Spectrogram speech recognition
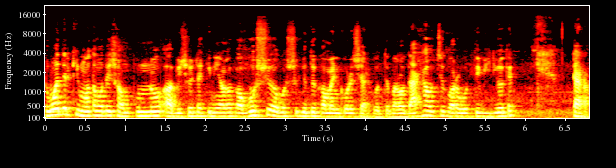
তোমাদের কি মতামত এই সম্পূর্ণ বিষয়টাকে নিয়ে আমাকে অবশ্যই অবশ্যই কিন্তু কমেন্ট করে শেয়ার করতে পারো। দেখা হচ্ছে পরবর্তী ভিডিওতে টাটা।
